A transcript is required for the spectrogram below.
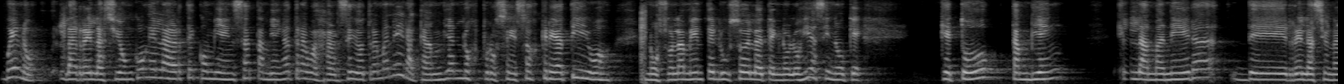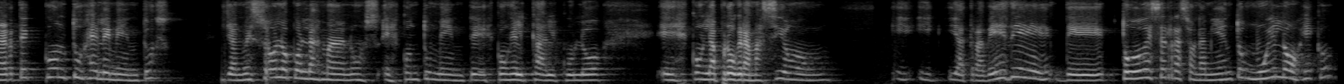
bueno, la relación con el arte comienza también a trabajarse de otra manera, cambian los procesos creativos, no solamente el uso de la tecnología, sino que, que todo también la manera de relacionarte con tus elementos ya no es solo con las manos, es con tu mente, es con el cálculo, es con la programación. Y, a través de, todo ese razonamiento muy lógico,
